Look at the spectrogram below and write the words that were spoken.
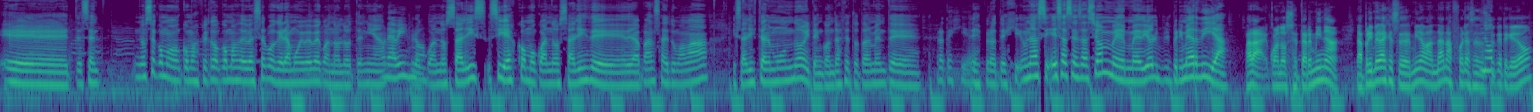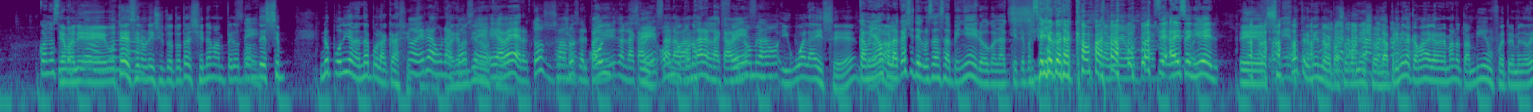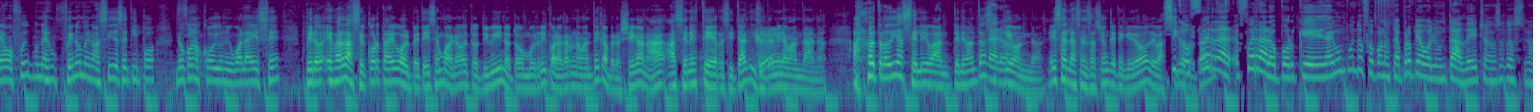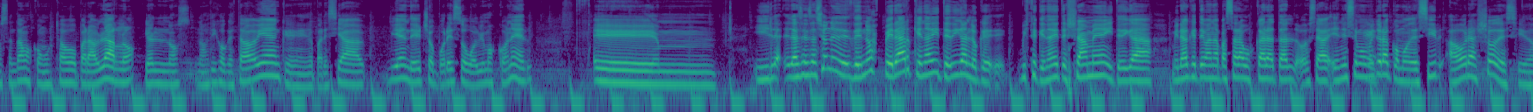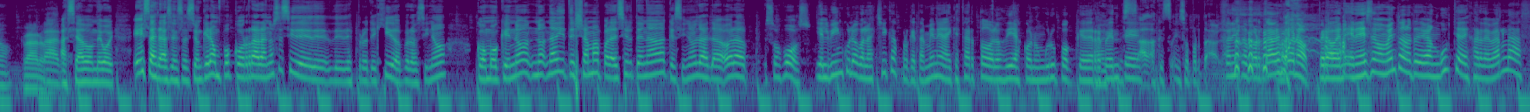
eh, te sent- no sé cómo, cómo explicar cómo debe ser porque era muy bebé cuando lo tenía. Un abismo. Pero cuando salís, sí, es como cuando salís de, de la panza de tu mamá y saliste al mundo y te encontraste totalmente Protegida. desprotegido. Una, esa sensación me, me dio el primer día. Pará, cuando se termina, la primera vez que se termina bandana fue la sensación No. que te quedó. Cuando se Digamos, terminó eh, Bandana- ustedes eran un éxito total, llenaban, pero Sí. donde se no podían andar por la calle. No, era una no cosa. eh, a ver, todos usábamos Yo el pañuelito en la cabeza, la bandana en la un cabeza. fenómeno igual a ese, ¿eh? Caminabas por la calle y te cruzabas a Piñero, con la que te perseguía con la cámara. Otra vez, otra A ese- vez, a ese otra nivel. Eh, sí, fue tremendo lo que pasó con ellos. La primera camada de Gran Hermano también fue tremendo. Digamos, fue un fenómeno así de ese tipo. No conozco hoy uno igual a ese, pero es verdad, se corta de golpe. Te dicen, bueno, esto es divino, todo muy rico, la carne una manteca, pero llegan, a- hacen este recital y se termina bandana. Al otro día se levan, te levantás Claro. y qué onda. Esa es la sensación que te quedó de vacío. Chicos, fue raro, fue raro porque en algún punto fue por nuestra propia voluntad. De hecho, nosotros nos sentamos con Gustavo para hablarlo y él nos, nos dijo que estaba bien, que le parecía bien. De hecho, por eso volvimos con él. Eh, y la, la sensación de, de no esperar que nadie te diga lo que, viste, que nadie te llame y te diga, mirá que te van a pasar a buscar a tal, o sea, en ese momento era como decir, ahora yo decido. Claro. hacia dónde voy. Esa es la sensación, que era un poco rara, no sé si de, de- de desprotegido, pero si no, como que no, no nadie te llama para decirte nada, que si no, la, la- ahora sos vos. Y el vínculo con las chicas, porque también hay que estar todos los días con un grupo que de Ay, repente pesadas, que son insoportables. son insoportables. bueno, pero en, en ese momento no te dio angustia dejar de verlas.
